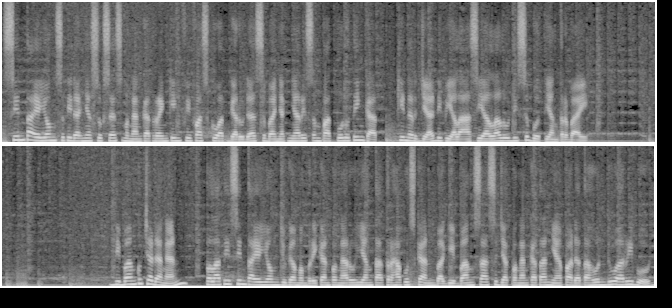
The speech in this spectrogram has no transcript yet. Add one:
Shin Taeyong setidaknya sukses mengangkat ranking FIFA skuad Garuda sebanyak nyaris 40 tingkat, kinerja di Piala Asia lalu disebut yang terbaik. Di bangku cadangan, pelatih Shin Taeyong juga memberikan pengaruh yang tak terhapuskan bagi bangsa sejak pengangkatannya pada tahun 2020,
